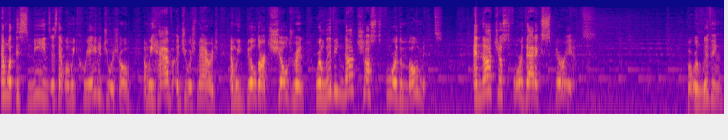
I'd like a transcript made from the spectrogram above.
And what this means is that when we create a Jewish home and we have a Jewish marriage and we build our children, we're living not just for the moment and not just for that experience but we're living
